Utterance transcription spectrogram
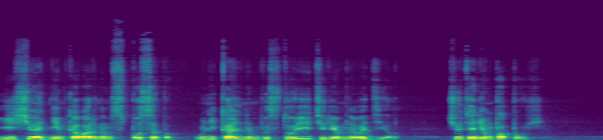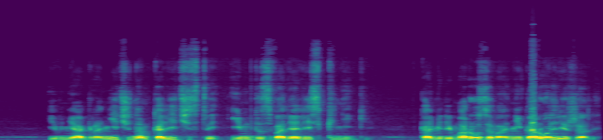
и еще одним коварным способом, уникальным в истории тюремного дела. Чуть о нем попозже. И в неограниченном количестве им дозволялись книги. В камере Морозова они горой лежали,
